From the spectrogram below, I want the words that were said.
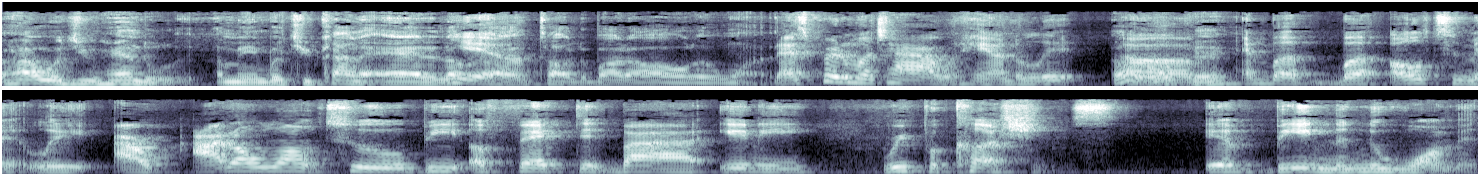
How would you handle it? I mean, but you kind of added up. Yeah. talked about it all at once. That's pretty much how I would handle it. Oh, Um, okay. and- but but ultimately, I I don't want to be affected by any repercussions if being the new woman.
